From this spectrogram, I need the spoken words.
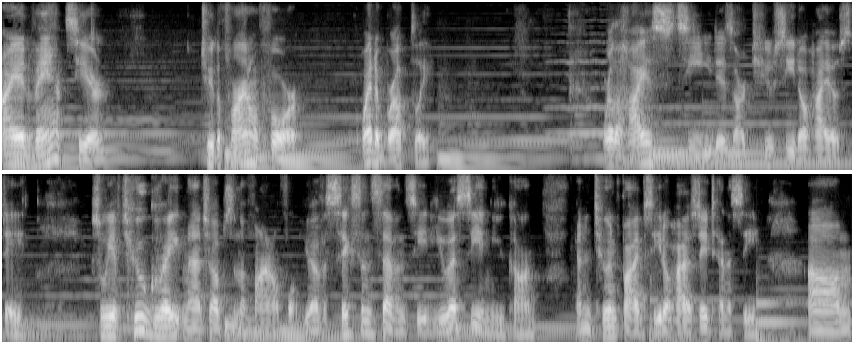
I advance here to the Final Four quite abruptly, where the highest seed is our two seed Ohio State. So we have two great matchups in the Final Four. You have a six and seven seed USC and UConn, and a two and five seed Ohio State Tennessee. Um,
